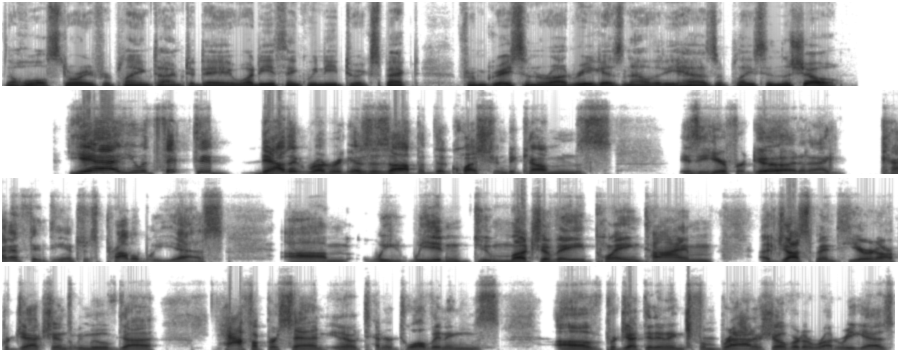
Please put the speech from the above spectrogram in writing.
the whole story for playing time today. What do you think we need to expect from Grayson Rodriguez now that he has a place in the show? Yeah, you would think that now that Rodriguez is up, the question becomes, is he here for good? And I kind of think the answer is probably yes. Um, we we didn't do much of a playing time adjustment here in our projections. We moved uh, half a percent, you know, ten or twelve innings of projected innings from Bradish over to Rodriguez,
